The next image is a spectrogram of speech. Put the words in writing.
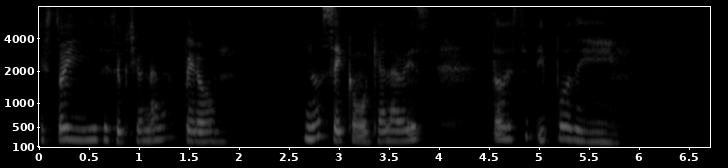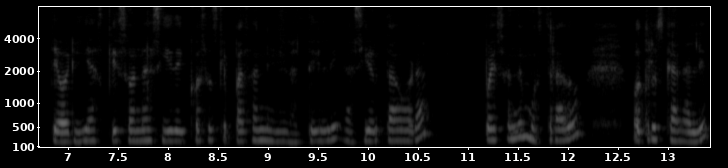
Estoy decepcionada, pero no sé, como que a la vez todo este tipo de teorías que son así de cosas que pasan en la tele a cierta hora, pues han demostrado otros canales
